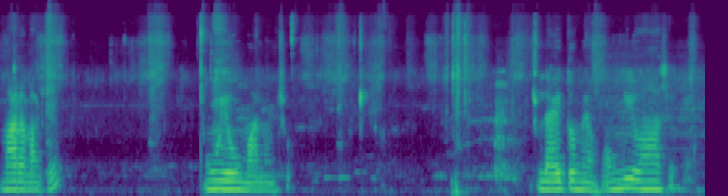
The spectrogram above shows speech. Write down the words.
મારા માટે. હું એવું માનું છું. લાઈ તો મેં હોંગી વહાં છે.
